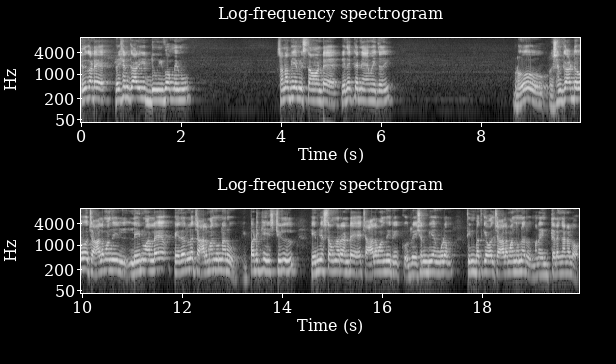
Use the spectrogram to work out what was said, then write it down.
ఎందుకంటే రేషన్ కార్డు ఇడ్డు ఇవ్వం మేము. సన్న బియ్యం ఇస్తామంటే ఏదెక్కడ న్యాయం అవుతుంది ఇప్పుడు రేషన్ కార్డు చాలామంది లేని వాళ్ళే పేదల్లో చాలామంది ఉన్నారు. ఇప్పటికీ స్టిల్ ఏం చేస్తూ ఉన్నారు అంటే చాలామంది రే- రేషన్ బియ్యం కూడా తిని బతికే వాళ్ళు చాలామంది ఉన్నారు మన తెలంగాణలో.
